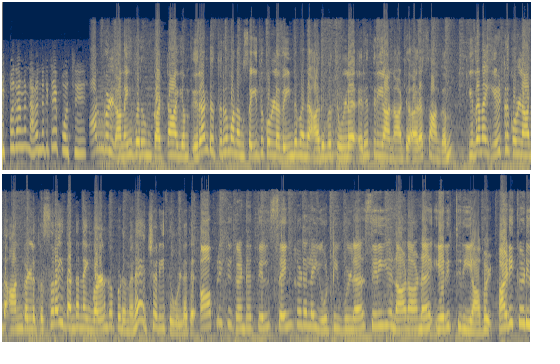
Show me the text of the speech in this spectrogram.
இப்பதாங்க நடந்துகிட்டே போச்சு. ஆண்கள் அனைவரும் கட்டாயம் இரண்டு திருமணம் செய்து கொள்ள வேண்டுமென அறிவித்துள்ள எரித்ரியா நாட்டு அரசாங்கம் இதனை ஏற்றுக்கொள்ளாத ஆண்களுக்கு சிறை தண்டனை வழங்கப்படும் என எச்சரித்துள்ளது. ஆப்பிரிக்க கண்டத்தில் செங்கடலை ஒட்டியுள்ள சிறிய நாடான எரித்திரியாவில் அடிக்கடி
